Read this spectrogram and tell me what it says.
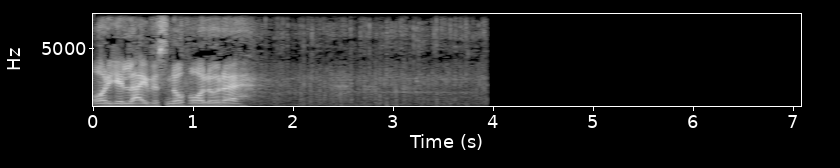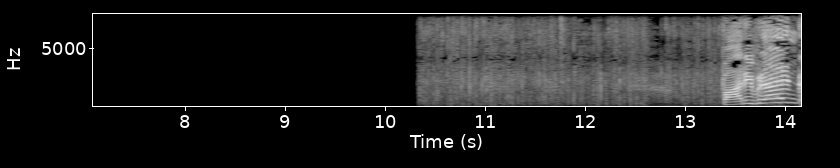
और ये लाइव स्नोफॉल हो रहा है। पारी ब्रांड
